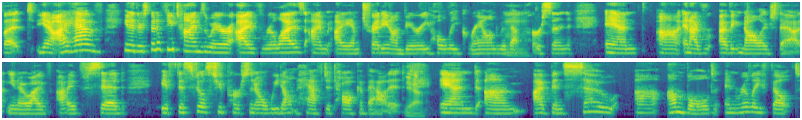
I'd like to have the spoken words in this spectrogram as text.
but you know i have you know there's been a few times where i've realized i'm i am treading on very holy ground with mm. that person and uh, and I've I've acknowledged that. You know, I've I've said if this feels too personal, we don't have to talk about it. Yeah. And um, I've been so uh, humbled and really felt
